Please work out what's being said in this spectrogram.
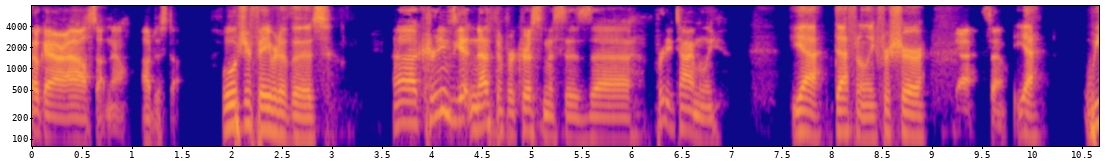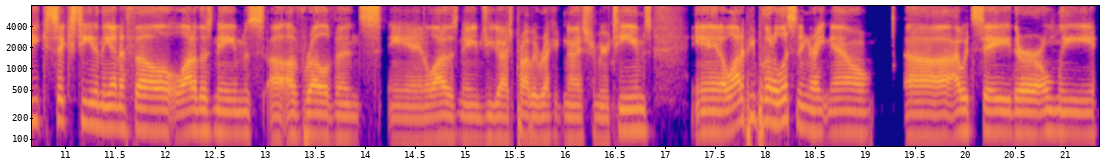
Okay, all right, I'll stop now. I'll just stop. What was your favorite of those? Uh, Kareem's getting nothing for Christmas is uh, pretty timely. Yeah, definitely, for sure. Yeah, so Yeah. Week 16 in the NFL, a lot of those names uh, of relevance, and a lot of those names you guys probably recognize from your teams. And a lot of people that are listening right now, uh, I would say there are only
